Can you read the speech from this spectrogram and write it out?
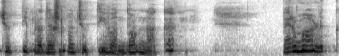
சுற்றி பிரதர்ஷனம் சுற்றி வந்தோம்னாக்க பெருமாளுக்கு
